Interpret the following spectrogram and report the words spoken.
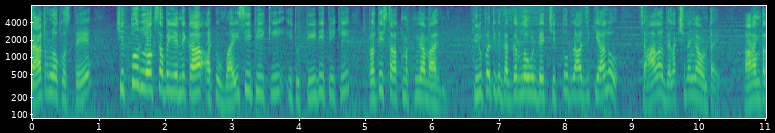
మ్యాటర్లోకి వస్తే చిత్తూరు లోక్సభ ఎన్నిక అటు వైసీపీకి ఇటు టీడీపీకి ప్రతిష్టాత్మకంగా మారింది. తిరుపతికి దగ్గరలో ఉండే చిత్తూరు రాజకీయాలు చాలా విలక్షణంగా ఉంటాయి. ఆంధ్ర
